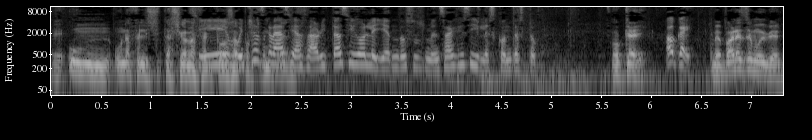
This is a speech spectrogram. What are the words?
eh, un- una felicitación Sí, afectuosa. por muchas gracias. Ahorita sigo leyendo sus mensajes y les contesto. Ok. Ok. Me parece muy bien.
